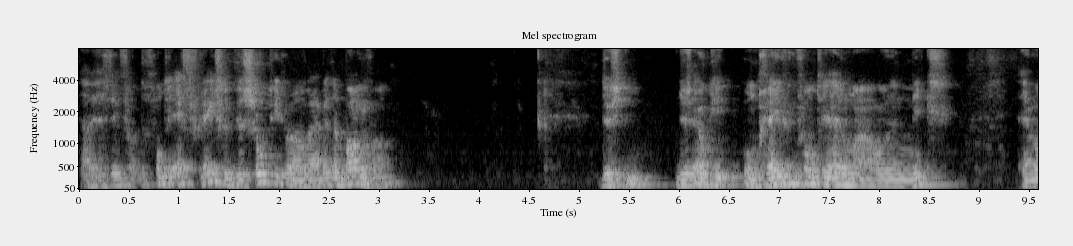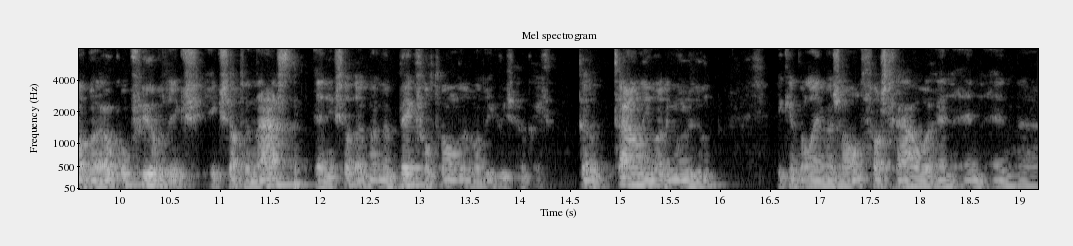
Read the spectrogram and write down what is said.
Nou, dat, dat vond hij echt vreselijk. Daar schrok hij gewoon. Hij werd er bang van. Dus, dus ook die omgeving vond hij helemaal eh, niks. En wat me ook opviel, want ik, ik zat ernaast en ik zat ook met mijn bek vol tanden, want ik wist ook echt totaal niet wat ik moest doen. Ik heb alleen maar zijn hand vastgehouden en, en, en eh,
